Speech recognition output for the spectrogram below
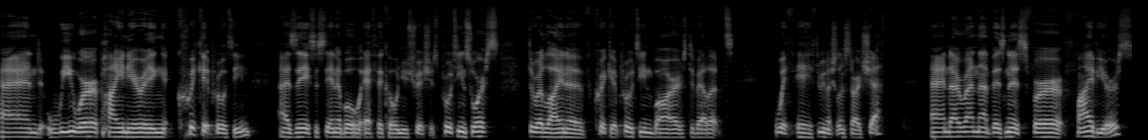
And we were pioneering cricket protein as a sustainable, ethical, nutritious protein source through a line of cricket protein bars developed with a three Michelin starred chef. And I ran that business for five years,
